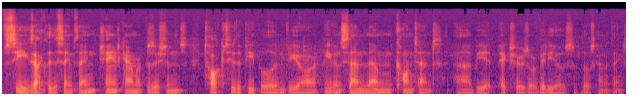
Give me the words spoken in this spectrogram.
see exactly the same thing, change camera positions, talk to the people in VR, even send them content, uh, be it pictures or videos, those kind of things.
